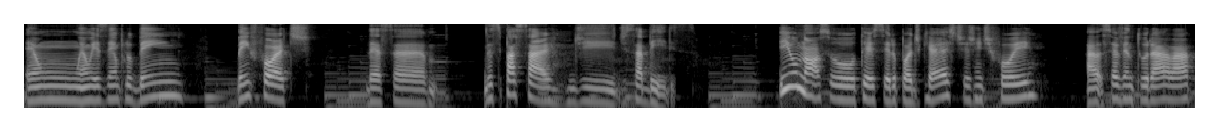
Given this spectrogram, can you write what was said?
É um, é um exemplo bem, bem forte dessa, desse passar de, de saberes. E o nosso terceiro podcast, a gente foi a se aventurar lá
